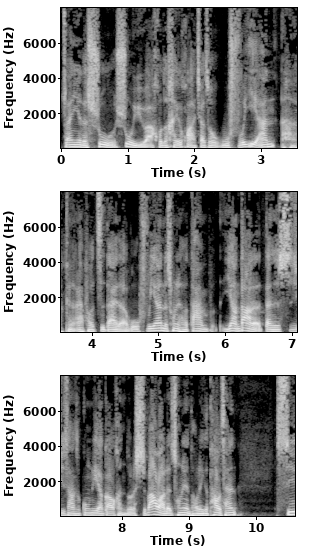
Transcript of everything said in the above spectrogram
专业的术术语啊，或者黑话，叫做五伏一安，跟 Apple 自带的五伏一安的充电头大一样大的，但是实际上是功率要高很多的十八瓦的充电头的一个套餐，C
